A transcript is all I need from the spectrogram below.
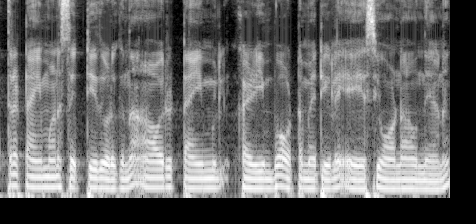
എത്ര ടൈമാണ് സെറ്റ് ചെയ്ത് കൊടുക്കുന്നത്? ആ ഒരു ടൈമിൽ കഴിയുമ്പോൾ ഓട്ടോമാറ്റിക്കലി എ സി ഓൺ ആവുന്നതാണ്.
